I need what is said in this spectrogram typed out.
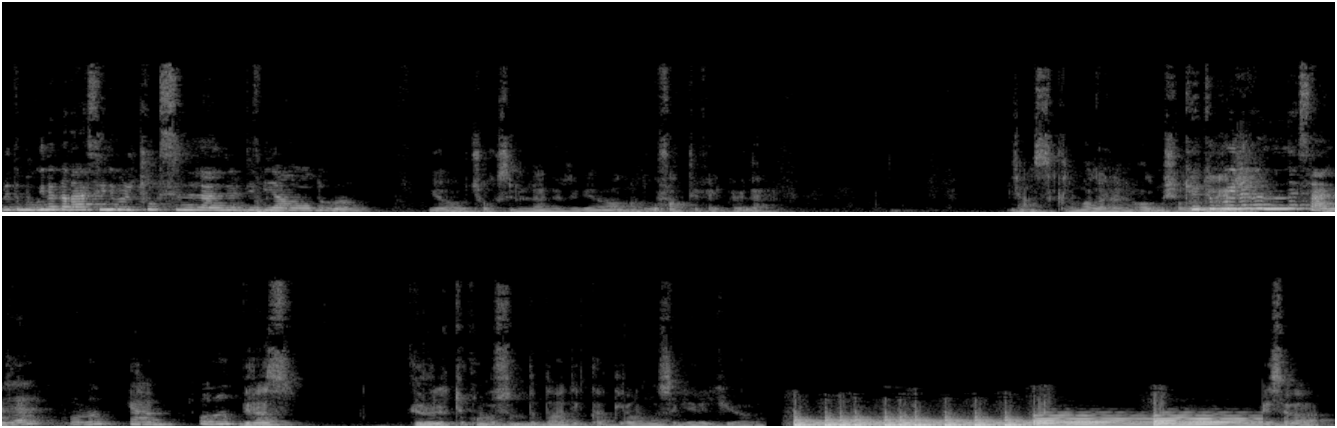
Ve de bugüne kadar seni böyle çok sinirlendirdiği bir yan oldu mu? Yo çok sinirlendirici bir an olmadı. Ufak tefek böyle can sıkılmaları olmuş olabilir. Kötü huyların ne sence onun? Ya Onun. biraz gürültü konusunda daha dikkatli olması gerekiyor. Mesela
